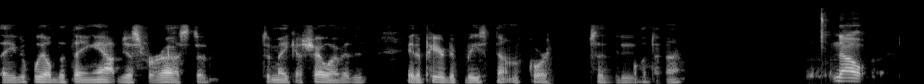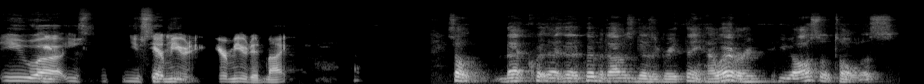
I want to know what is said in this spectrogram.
they wheeled the thing out just for us to to make a show of it. It, it appeared to be something, of course, that they do all the time. Now you uh, you you said You're you- muted. You're muted, Mike. So that, that that equipment obviously does a great thing. However, he also told us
